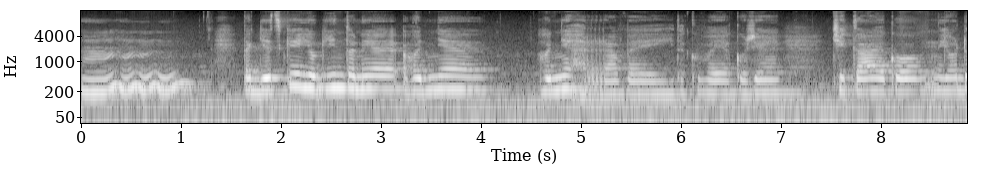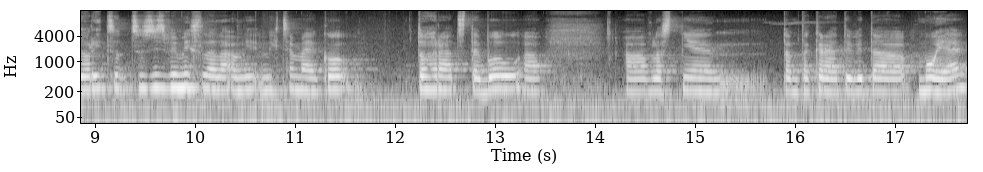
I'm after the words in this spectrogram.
Mm-hmm. Tak dětský jogín, ten je hodně, hodně hravej, takový jakože čeká jako, jo Dory, co, co jsi vymyslela a my, my chceme jako to hrát s tebou a, a vlastně tam ta kreativita moje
